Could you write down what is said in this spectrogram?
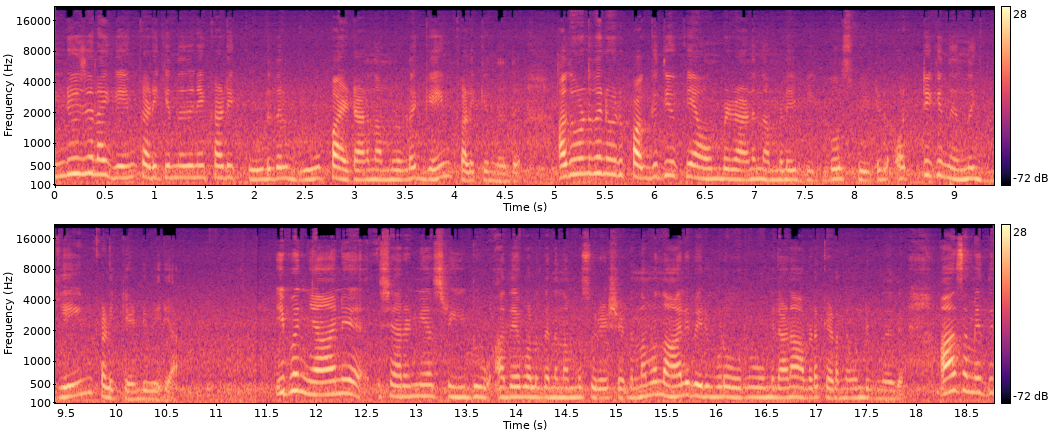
ഇൻഡിവിജ്വലായി ഗെയിം കളിക്കുന്നതിനേക്കാട്ടി കൂടുതൽ ഗ്രൂപ്പായിട്ടാണ് നമ്മളിവിടെ ഗെയിം കളിക്കുന്നത്. അതുകൊണ്ട് തന്നെ ഒരു പകുതിയൊക്കെ ആവുമ്പോഴാണ് നമ്മൾ ഈ ബിഗ് ബോസ് വീട്ടിൽ ഒറ്റയ്ക്ക് നിന്ന് ഗെയിം കളിക്കേണ്ടി വരിക. ഇപ്പം ഞാൻ ശരണ്യ ശ്രീതു അതേപോലെ തന്നെ നമ്മൾ സുരേഷ് ഏട്ടൻ നമ്മൾ നാല് പേരും കൂടെ ഒരു റൂമിലാണ് അവിടെ കിടന്നുകൊണ്ടിരുന്നത്. ആ സമയത്ത്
